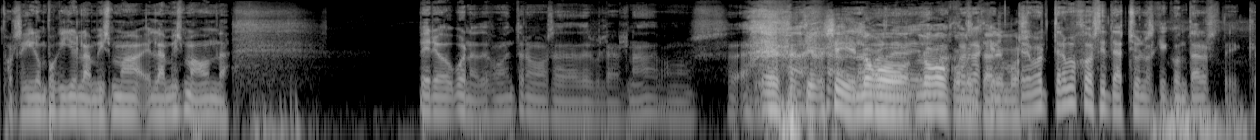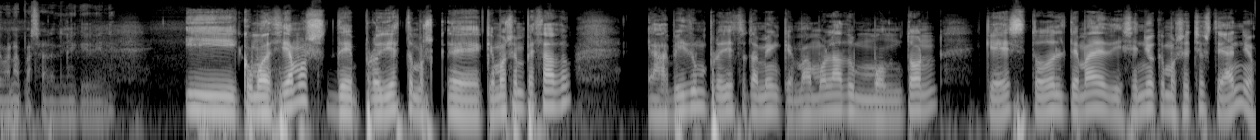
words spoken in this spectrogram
por seguir un poquillo en la misma, en la misma onda. Pero bueno, de momento no vamos a desvelar nada. Vamos a- sí, luego, de- luego comentaremos. tenemos, tenemos cositas chulas que contaros de- que van a pasar el año que viene. Y como decíamos, de proyectos eh, que hemos empezado, ha habido un proyecto también que me ha molado un montón, que es todo el tema de diseño que hemos hecho este año.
